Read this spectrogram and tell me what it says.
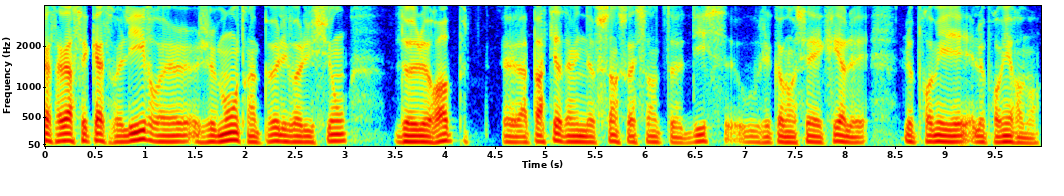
à travers ces quatre livres, euh, je montre un peu l'évolution de l'Europe euh, à partir de 1970 où j'ai commencé à écrire le, premier, le premier roman.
